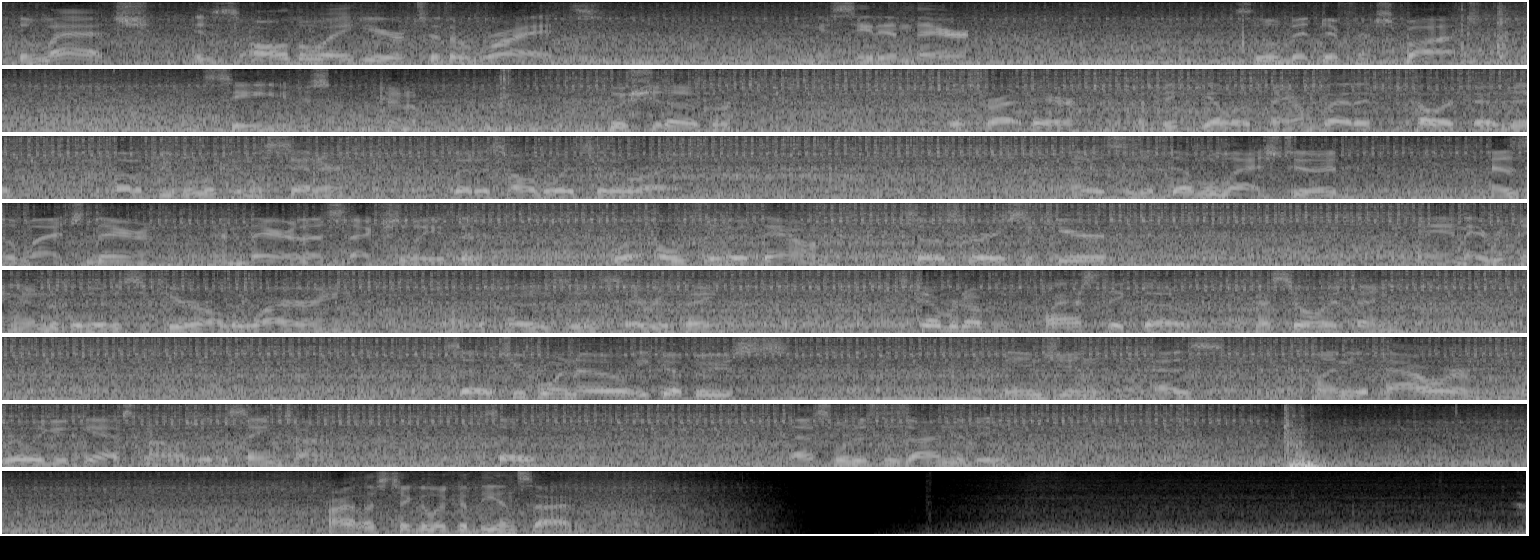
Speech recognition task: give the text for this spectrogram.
the latch is all the way here to the right. You can see it in there. It's a little bit different spot. You see, you just kind of push it over. So it's right there, a big yellow thing. I'm glad it color coded it. A lot of people look in the center but it's all the way to the right. Now this is a double latch hood. Has a latch there and there. That's actually the what holds the hood down. So it's very secure. And everything under the hood is secure. All the wiring, all the hoses, everything. It's covered up with plastic though. That's the only thing. So 2.0 EcoBoost engine has plenty of power and really good gas mileage at the same time. So that's what it's designed to do. All right, let's take a look at the inside.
